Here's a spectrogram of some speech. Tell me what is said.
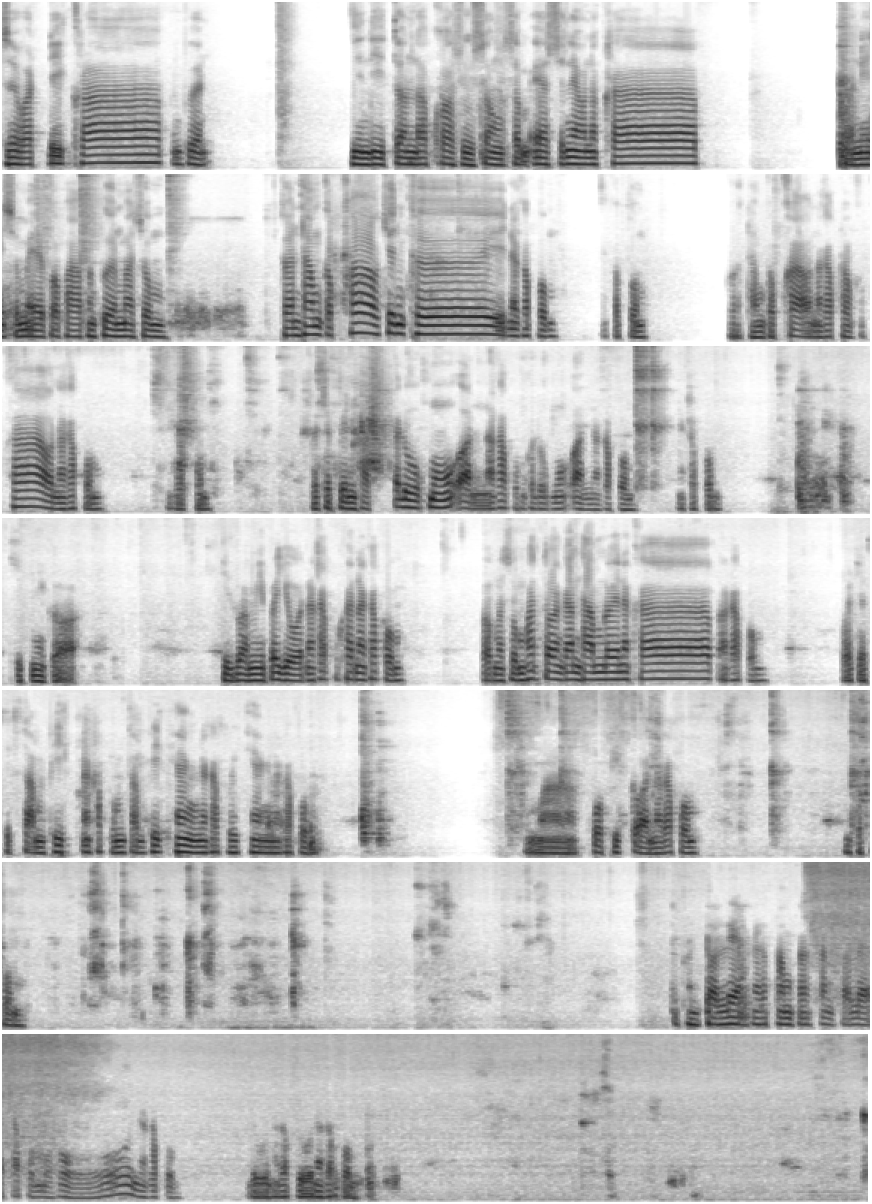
สวัสดีครับเพื่อนๆยินดีต้อนรับเข้าสู่ช่องซัมแอร์ชาแนลนะครับ วันนี้ซัมแอร์ก็พาเพื่อนๆมาชม การทำกับข้าวเช่นเคยนะครับผมนะครับผมก็ทำกับข้าวนะครับทำกับข้าวนะครับผมนะครับผม ก็จะเป็นผัดกระดูกหมูอ่อนนะครับ ผมกระดูกหมูอ่อนนะครับผมนะครับผมคลิปนี้ก็ คิดว่ามีประโยชน์นะครับทุกท่านนะครับ ผมก็มาชมขั้นตอนการทำเลยนะครับนะครับผมก็จะติดตำพริกนะครับ ผมตำพริกแห้งนะครับพริกแห้งนะครับ ผม มาคั่วพริกก่อนนะครับ ผมนะครับผมขั้นตอนแรกนะครับทำการขั้นตอนแรกครับผมโอ้โหนะครับ ผม ดูนะครับดูนะครับผม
